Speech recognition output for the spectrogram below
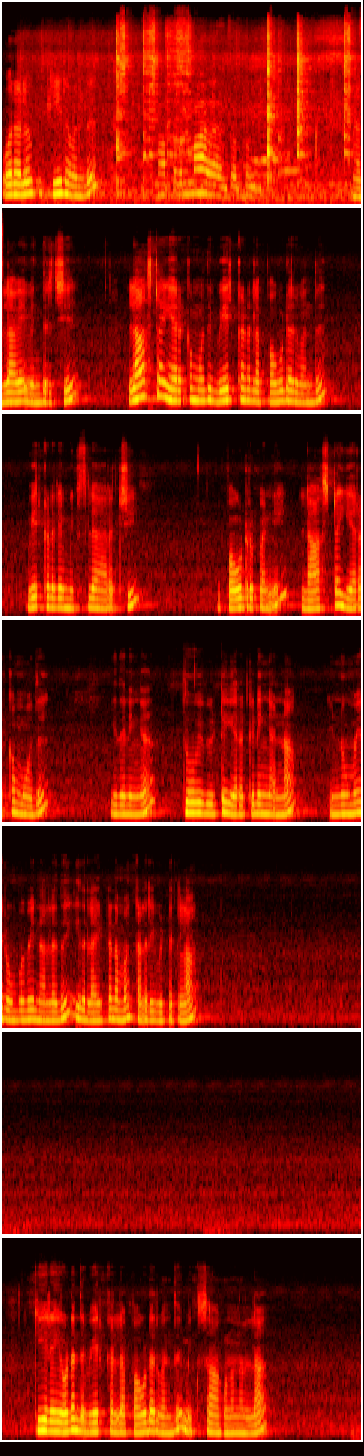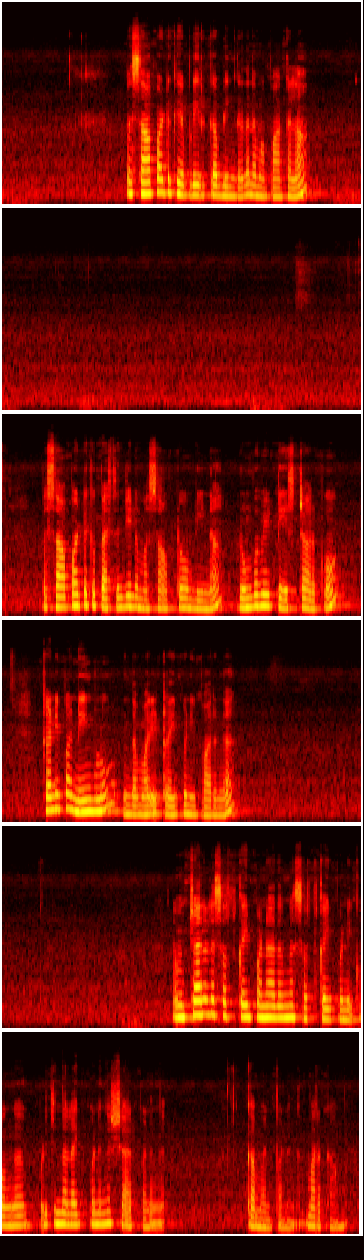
ஓரளவுக்கு கீரை வந்து அப்புறமா நல்லாவே வெந்துருச்சு. லாஸ்ட்டாக இறக்கும் போது வேர்க்கடலை பவுடர் வந்து வேர்க்கடலை மிக்ஸியில் அரைச்சி பவுட்ரு பண்ணி லாஸ்ட்டாக இறக்கும் போது இதை நீங்கள் தூவி விட்டு இறக்குனீங்கன்னா இன்னுமே ரொம்பவே நல்லது. இதை லைட்டாக நம்ம கிளறி விட்டுக்கலாம். கீரையோட அந்த வேர்க்கடலை பவுடர் வந்து மிக்ஸ் ஆகணும் நல்லா. இப்போ சாப்பாட்டுக்கு எப்படி இருக்குது அப்படிங்கிறத நம்ம பார்க்கலாம். இப்போ சாப்பாட்டுக்கு பிசைஞ்சு நம்ம சாப்பிட்டோம் அப்படின்னா ரொம்பவே டேஸ்ட்டாக இருக்கும். கண்டிப்பாக நீங்களும் இந்த மாதிரி ட்ரை பண்ணி பாருங்கள் நம்ம சேனலை சப்ஸ்கிரைப் பண்ணாதவங்க சப்ஸ்கிரைப் பண்ணிக்கோங்க. பிடிச்சிருந்தா லைக் பண்ணுங்கள் ஷேர் பண்ணுங்கள் கமெண்ட் பண்ணுங்கள் மறக்காமல்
